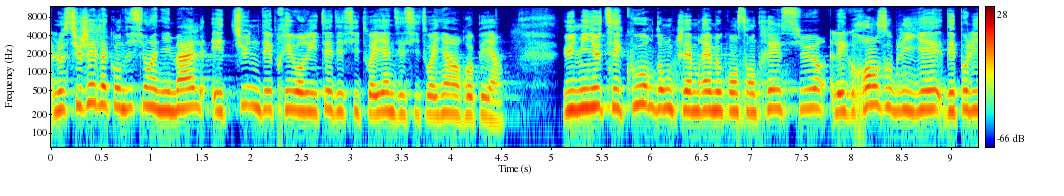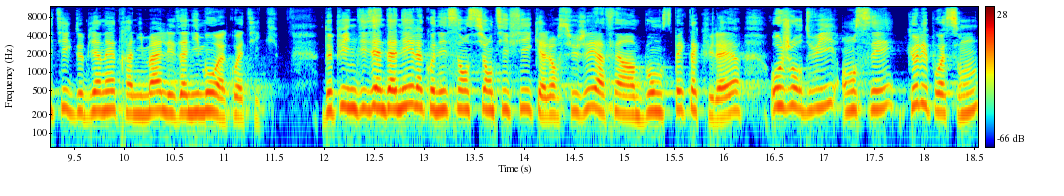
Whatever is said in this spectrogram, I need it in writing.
le sujet de la condition animale est une des priorités des citoyennes et citoyens européens. Une minute, c'est court, donc j'aimerais me concentrer sur les grands oubliés des politiques de bien-être animal, les animaux aquatiques. Depuis une dizaine d'années, la connaissance scientifique à leur sujet a fait un bond spectaculaire. Aujourd'hui, on sait que les poissons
